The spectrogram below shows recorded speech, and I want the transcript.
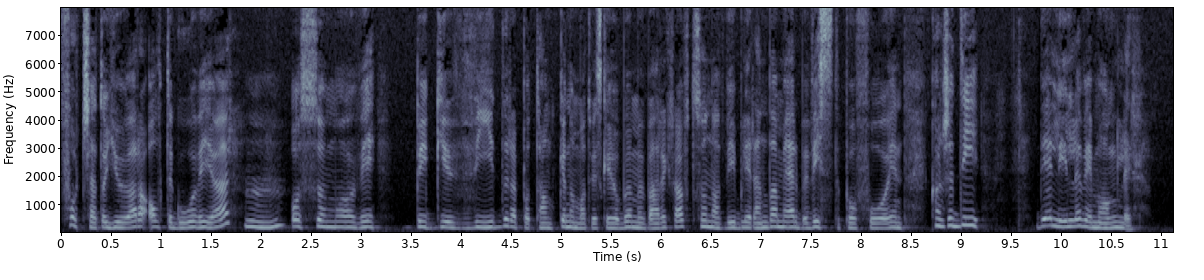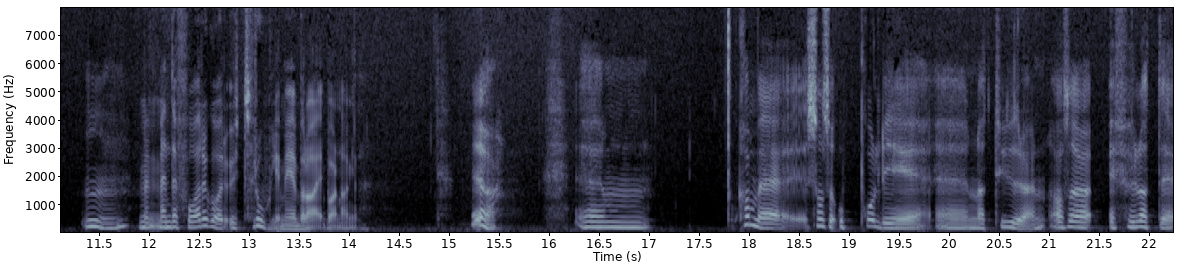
fortsette å gjøre alt det gode vi gjør, mm. og så må vi bygge videre på tanken om at vi skal jobbe med bærekraft, sånn at vi blir enda mer bevisste på å få inn kanskje de, det lille vi mangler. Mm. Men, men, det foregår utrolig mye bra i barnehagene. Ja. Um, hva med sånn som opphold i eh, naturen? Altså, jeg føler at det,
